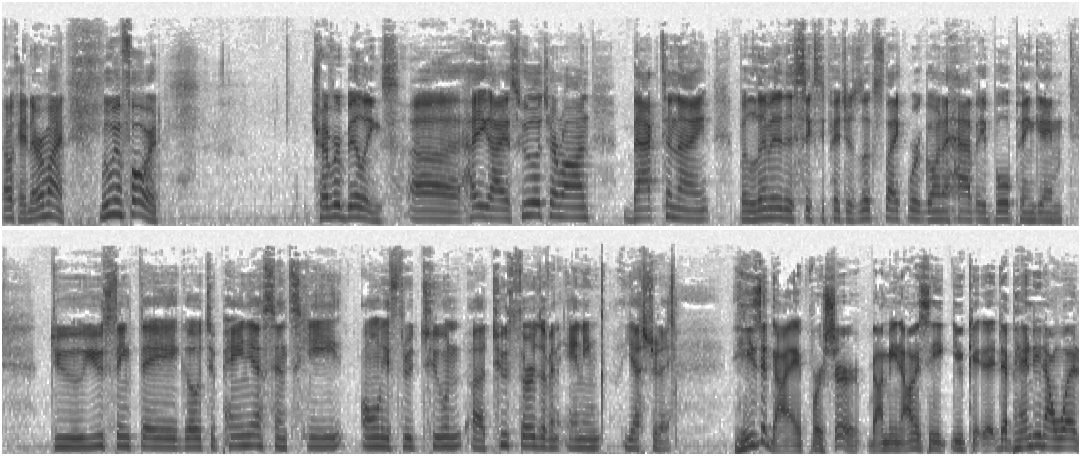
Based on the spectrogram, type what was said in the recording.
Okay, never mind. Moving forward. Trevor Billings. Uh, hey guys, Julio Teheran back tonight, but limited to 60 pitches. Looks like we're going to have a bullpen game. Do you think they go to Pena since he only threw two uh, two thirds of an inning yesterday? He's a guy for sure. I mean, obviously, you can depending on what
